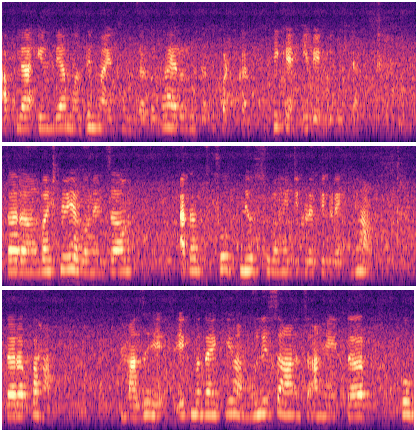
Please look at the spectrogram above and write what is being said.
आपल्या इंडियामध्ये माहीत होऊन जातो. व्हायरल होऊन जातो पटकन. ठीक आहे? ही वेगळी गोष्ट आहे. तर वैष्णवी हगवणींचं आता खूप न्यूज सुरू आहे जिकडे तिकडे हां. तर पहा. माझं हे एक मत आहे की हां मुलीचाच आहे तर खूप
